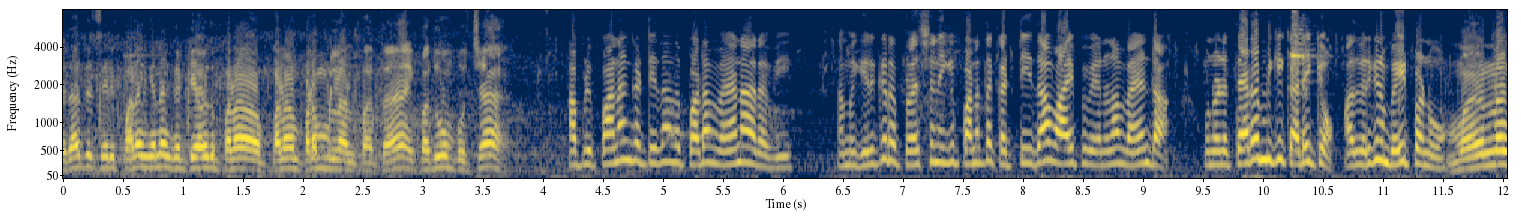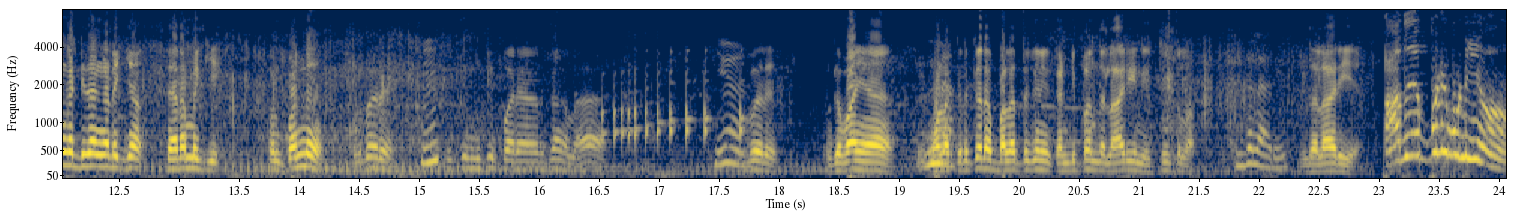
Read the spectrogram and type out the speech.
ஏதாவது சரி பணம் கிணம் கட்டியாவது பணம் பணம் பணம் பண்ணலான்னு பார்த்தேன். இப்போ அதுவும் போச்சா? அப்படி பணம் கட்டி தான் அந்த படம் வேணாம் ரவி. நமக்கு இருக்கிற பிரச்சனைக்கு பணத்தை கட்டி தான் வாய்ப்பு வேணும்னா வேண்டாம். உன்னோட திறமைக்கு கிடைக்கும். அது வரைக்கும் நம்ம வெயிட் பண்ணுவோம். மண்ணாம் கட்டி தான் கிடைக்கும் திறமைக்கு. ஒன்று பண்ணு. பாரு. சுற்றி முத்தி பாரு இருக்காங்களா? ஏன்? பாரு. இங்கே வாயேன் உனக்கு இருக்கிற பலத்துக்கு நீ கண்டிப்பாக இந்த லாரியை நீ தூக்கலாம். இந்த லாரி? இந்த லாரியை. அது எப்படி முடியும்?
